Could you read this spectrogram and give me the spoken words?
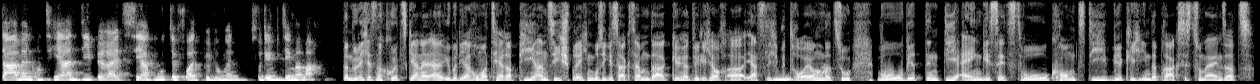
Damen und Herren, die bereits sehr gute Fortbildungen zu dem Thema machen. Dann würde ich jetzt noch kurz gerne äh, über die Aromatherapie an sich sprechen, wo Sie gesagt haben, da gehört wirklich auch äh, ärztliche mhm. Betreuung dazu. Wo wird denn die eingesetzt? Wo kommt die wirklich in der Praxis zum Einsatz?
